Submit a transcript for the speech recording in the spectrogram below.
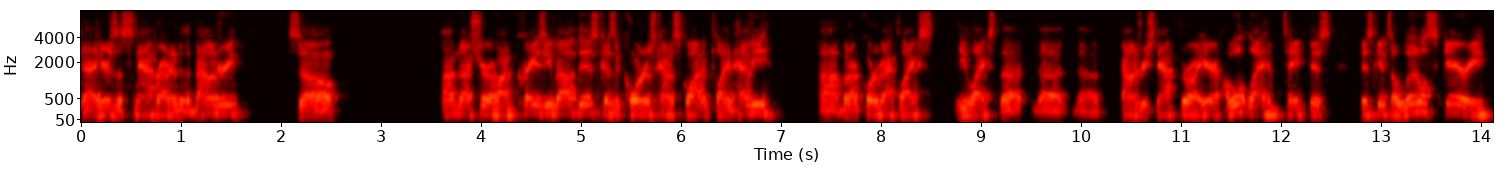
Okay, here's a snap route into the boundary. So I'm not sure if I'm crazy about this because the corner's kind of squatted playing heavy uh, but our quarterback likes he likes the the the boundary snap throw right here. I won't let him take this. This gets a little scary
